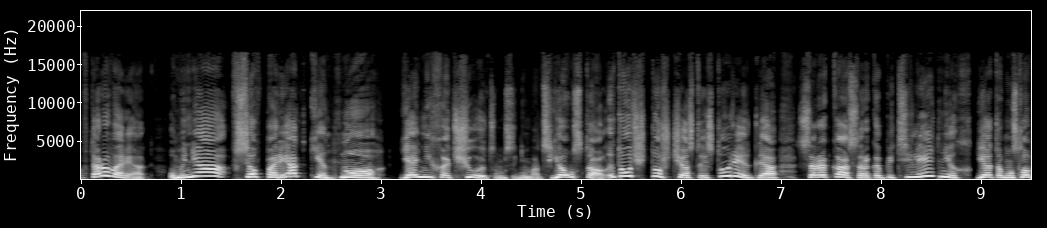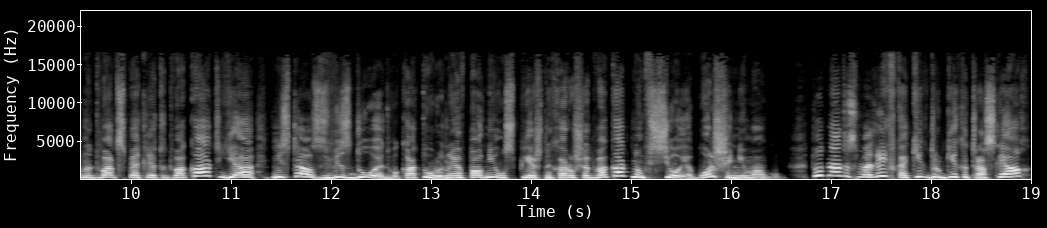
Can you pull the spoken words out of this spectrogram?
Второй вариант. У меня все в порядке, но я не хочу этим заниматься, я устал. Это очень тоже частая история для 40-45-летних. Я там, условно, 25 лет адвокат, я не стал звездой адвокатуры, но я вполне успешный, хороший адвокат, но все, я больше не могу. Тут надо смотреть, в каких других отраслях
